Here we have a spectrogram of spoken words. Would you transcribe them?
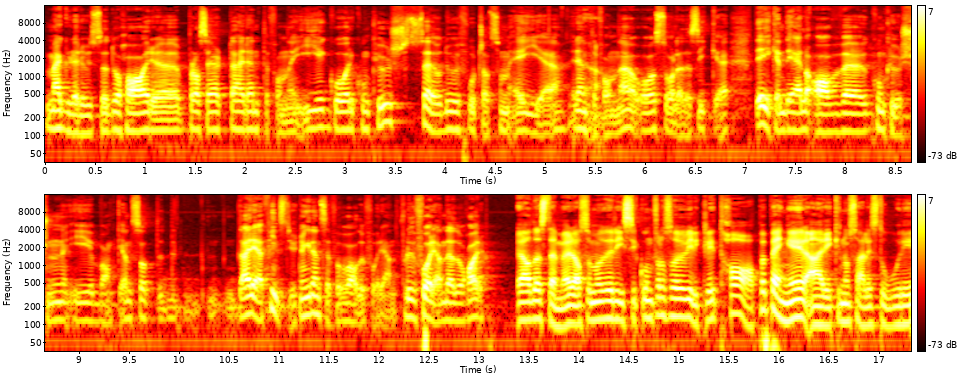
meglerhuset du har eh, plassert det her rentefondet i, går konkurs, så er det jo du fortsatt som eier rentefondet, og således ikke Det er ikke en del av eh, konkursen i banken. Så der er, finnes det jo ikke noen grense for hva du får igjen. For du får igjen det du har. Ja, det stemmer. Altså, risikoen for å virkelig tape penger er ikke noe særlig stor i,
